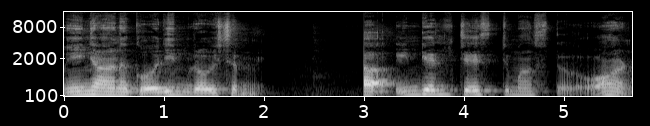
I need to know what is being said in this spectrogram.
മീഞ്ഞാണ് കോലിൻ Rohit Sharma Indian chase master ഓൺ.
